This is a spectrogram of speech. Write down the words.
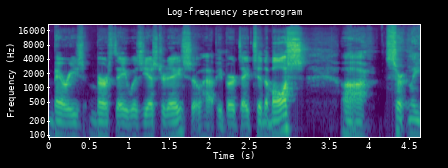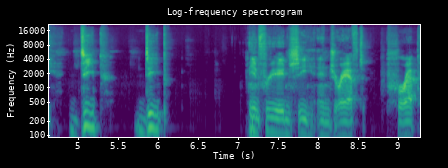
Berry's birthday was yesterday, so happy birthday to the boss. Uh, certainly deep, deep in free agency and draft prep.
